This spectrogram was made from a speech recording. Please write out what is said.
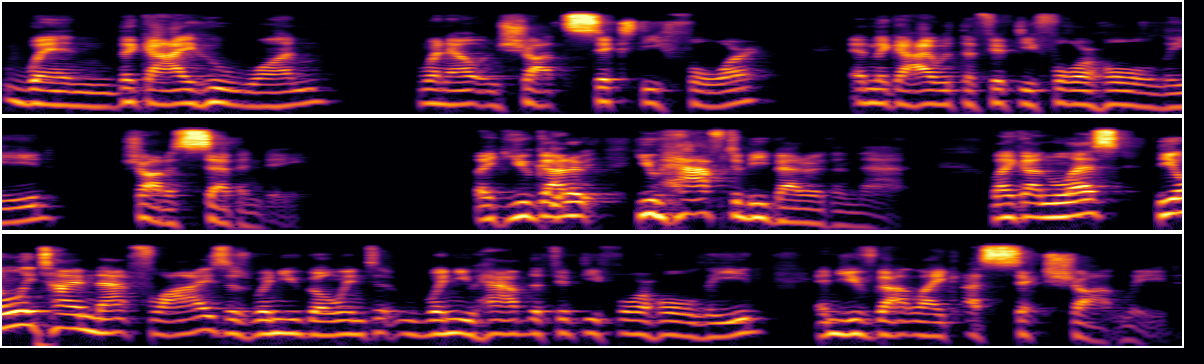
when the guy who won went out and shot 64 and the guy with the 54 hole lead shot a 70. Like you got to, you have to be better than that. Like, unless the only time that flies is when you go into when you have the 54 hole lead and you've got like a six shot lead.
